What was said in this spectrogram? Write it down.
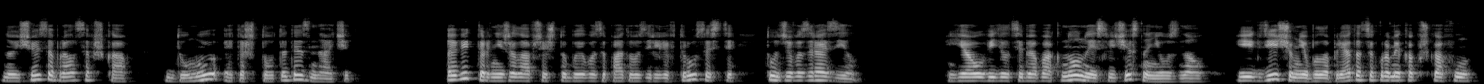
но еще и забрался в шкаф. Думаю, это что-то да значит». А Виктор, не желавший, чтобы его заподозрили в трусости, тут же возразил. «Я увидел тебя в окно, но, если честно, не узнал. И где еще мне было прятаться, кроме как в шкафу?»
